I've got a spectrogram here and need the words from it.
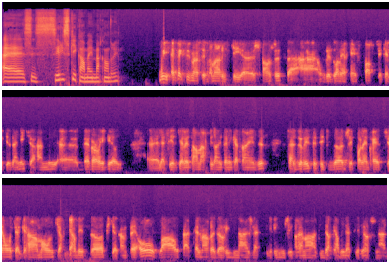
euh, C'est risqué quand même, Marc-André. Oui, effectivement, c'est vraiment risqué. Euh, je pense juste au réseau américain Fox il y a quelques années qui a ramené euh, Beverly Hills, euh, la série qui avait été marquée dans les années 90. Ça a duré cet épisode. J'ai pas l'impression qu'il y a grand monde qui a regardé ça puis qui a comme fait Oh wow, ça a tellement redoré l'image de la série. J'ai vraiment envie de regarder la série originale.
